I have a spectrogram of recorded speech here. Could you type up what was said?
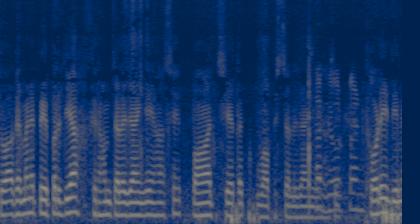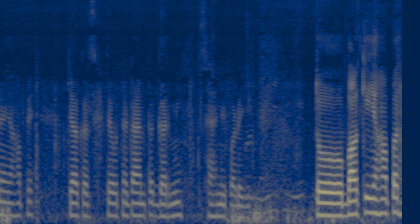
तो अगर मैंने पेपर दिया फिर हम चले जाएँगे यहाँ से पाँच छः तक वापस चले जाएँगे। थोड़े ही दिन है यहाँ पे क्या कर सकते हैं उतने टाइम तक गर्मी सहनी पड़ेगी। तो बाकी यहाँ पर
